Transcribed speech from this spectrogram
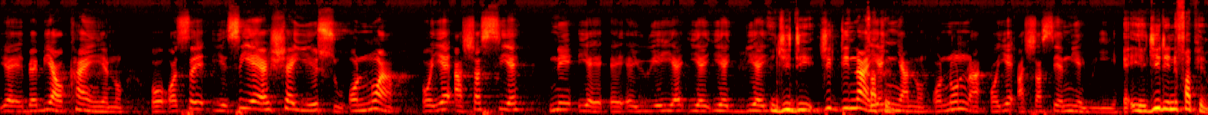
yɛ baabi a ɔkan yɛ no ɔ- ɔsɛ yɛsi yɛhwɛ yesu ɔno a ɔyɛ ahyɛseɛ ne yɛ ɛwie yɛ yɛ yɛ yɛ Gyidi gyidi na fapem. yɛnya no ɔno na ɔyɛ ahyɛseɛ ne awie Eh, yɛgye di ne fapem,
